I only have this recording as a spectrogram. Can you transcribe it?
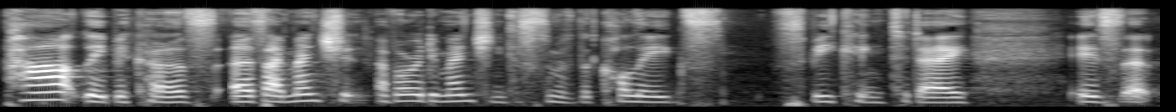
partly because, as I mentioned, I've already mentioned to some of the colleagues speaking today, is that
